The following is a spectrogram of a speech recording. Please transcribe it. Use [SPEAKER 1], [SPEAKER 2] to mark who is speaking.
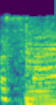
[SPEAKER 1] A smile.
